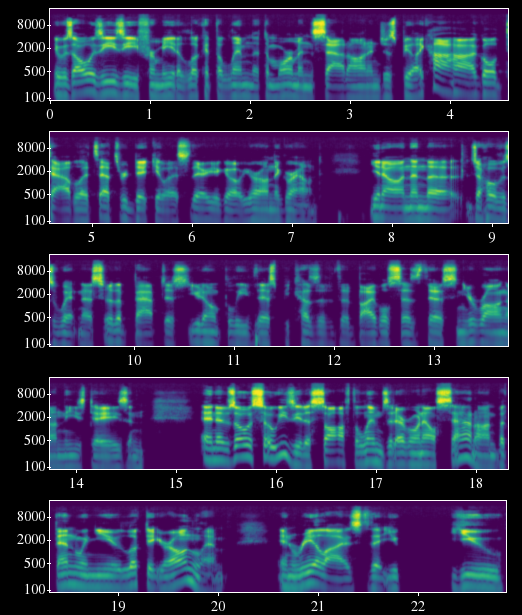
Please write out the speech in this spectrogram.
it was always easy for me to look at the limb that the Mormons sat on and just be like, ha ha, gold tablets. That's ridiculous. There you go. You're on the ground you know, and then the Jehovah's Witness or the Baptist, you don't believe this because of the Bible says this, and you're wrong on these days, and and it was always so easy to saw off the limbs that everyone else sat on. But then when you looked at your own limb and realized that you you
